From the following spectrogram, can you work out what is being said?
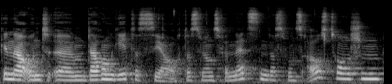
Genau, und ähm, darum geht es ja auch, dass wir uns vernetzen, dass wir uns austauschen,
